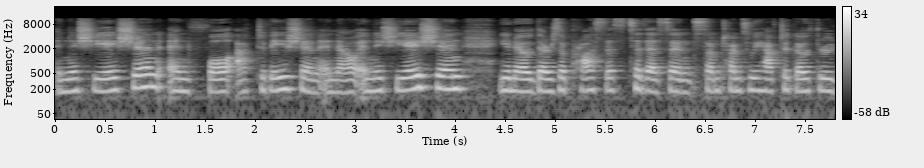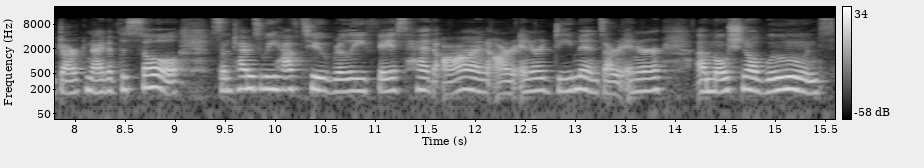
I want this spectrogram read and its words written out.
initiation and full activation. And now, initiation, you know, there's a process to this, and sometimes we have to go through dark night of the soul. Sometimes we have to really face head on our inner demons, our inner emotional wounds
